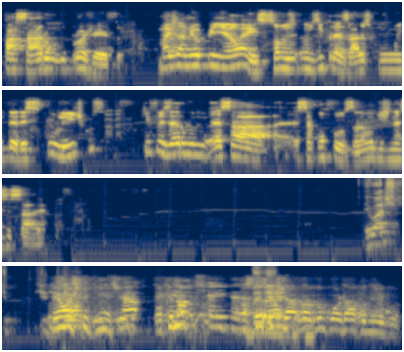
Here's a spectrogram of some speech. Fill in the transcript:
passaram o projeto. Mas, na minha opinião, é isso. São os, os empresários com interesses políticos que fizeram essa, essa confusão desnecessária. Eu acho que. que eu acho o seguinte, é que não. Não sei se o Thiago vai concordar comigo.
